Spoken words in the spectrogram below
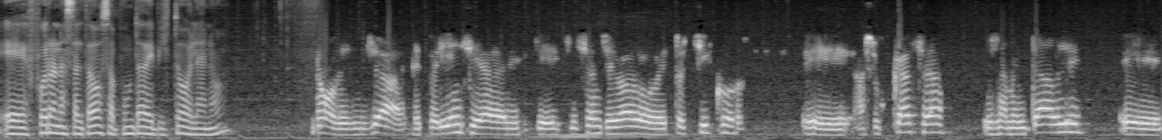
eh, fueron asaltados a punta de pistola, ¿no? No, desde ya, la experiencia que, que se han llevado estos chicos eh, a sus casas es lamentable. Eh,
